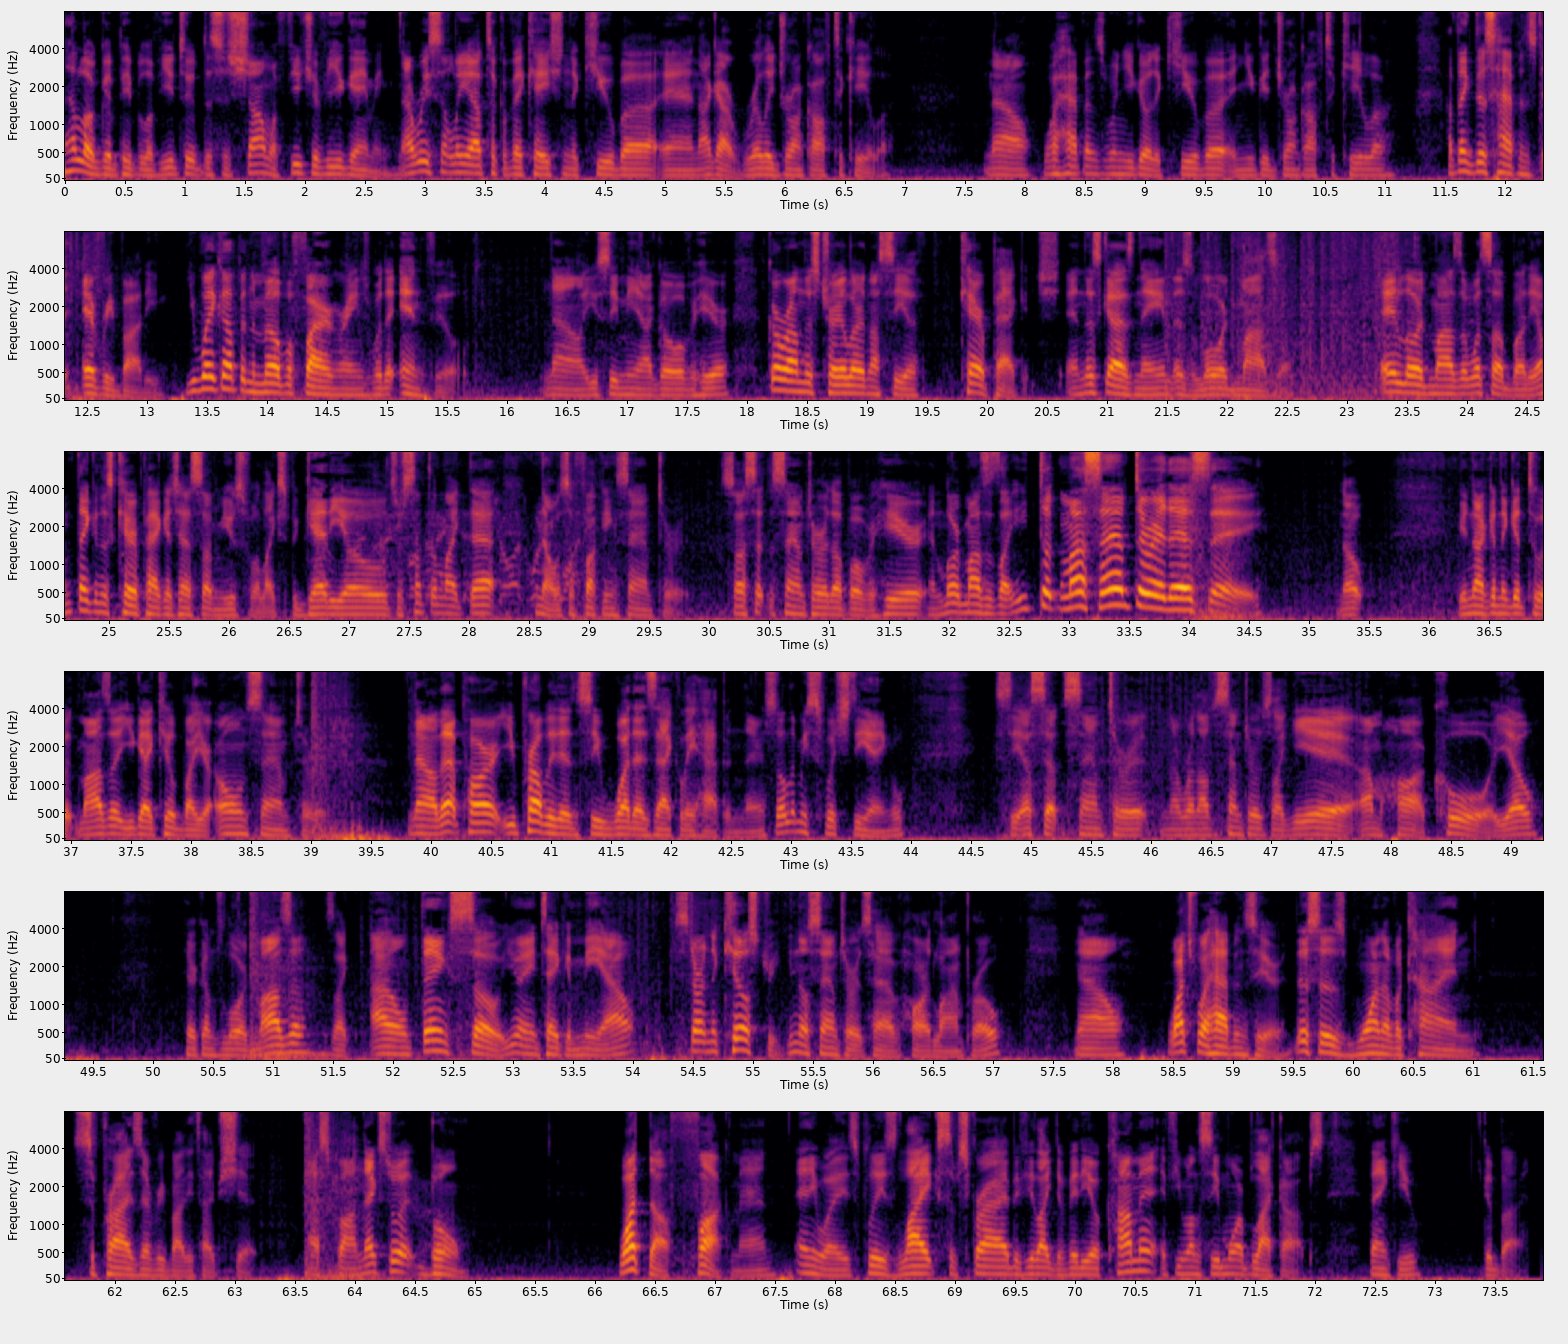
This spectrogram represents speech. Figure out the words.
Hello, good people of YouTube. This is Shaun with Future View Gaming. Now, recently I took a vacation to Cuba and I got really drunk off tequila. Now, what happens when you go to Cuba and you get drunk off tequila? I think this happens to everybody. You wake up in the middle of a firing range with an infield. Now, you see me, I go over here, go around this trailer, and I see a care package. And this guy's name is Lord Mazza. Hey, Lord Mazza, what's up, buddy? I'm thinking this care package has something useful, like SpaghettiOs or something like that. No, it's a fucking SAM turret. So I set the SAM turret up over here, and Lord Mazza's like, he took my SAM turret essay. Nope. You're not to get to it, Mazza. You got killed by your own SAM turret. Now, that part, you probably didn't see what exactly happened there. So let me switch the angle. See, I set the SAM turret, and I run off the SAM turret. It's like, yeah, I'm hardcore, yo. Here comes Lord Mazza. He's like, I don't think so. You ain't taking me out. Starting the kill streak. You know SAM turrets have hardline pro. Now, watch what happens here. This is one of a kind, surprise everybody type shit. I spawn next to it, boom. What the fuck, man? Anyways, please like, subscribe if you like the video, comment if you want to see more Black Ops. Thank you. Goodbye.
